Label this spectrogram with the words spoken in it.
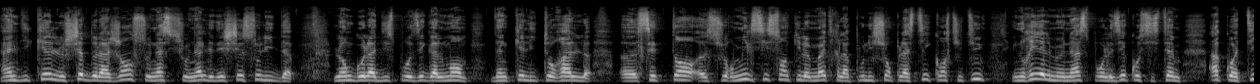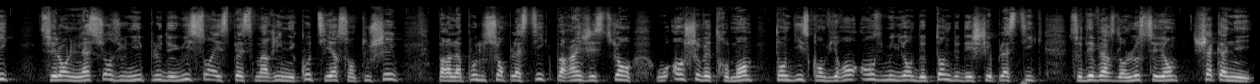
a indiqué le chef de l'Agence nationale des déchets solides. L'Angola dispose également d'un quai littoral euh, s'étend euh, sur 1600 km. La pollution plastique constitue une réelle menace pour les écosystèmes aquatiques Selon les Nations Unies, plus de 800 espèces marines et côtières sont touchées par la pollution plastique par ingestion ou enchevêtrement, tandis qu'environ 11 millions de tonnes de déchets plastiques se déversent dans l'océan chaque année.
